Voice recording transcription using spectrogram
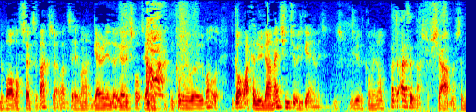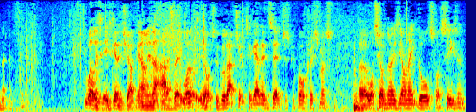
the ball off centre back, so I'd say like getting in there, getting his foot in, and coming away with the ball. He's got like a new dimension to his game. It's, it's really coming on. I, think that's just sharpness, isn't it? Well, he's, he's getting sharp again. I mean, that hat trick, well, you know, it's a good hat trick to get into it just before Christmas. Uh, what's he on now? Is he on eight goals for the season?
